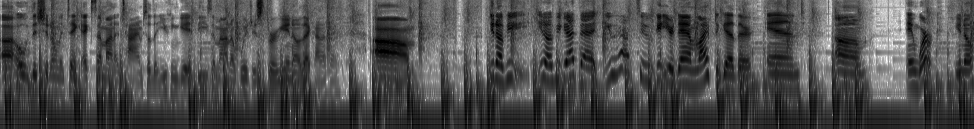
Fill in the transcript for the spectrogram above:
uh, oh, this should only take X amount of time so that you can get these amount of widgets through, you know, that kind of thing. Um, you know, if you, you know, if you got that, you have to get your damn life together and, um, and work, you know,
